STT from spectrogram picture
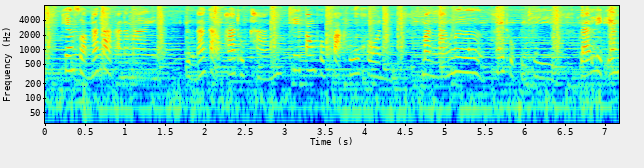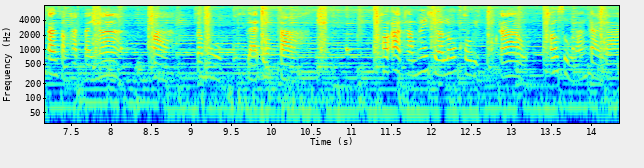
ๆ เพียงสวมหน้ากากอนามัย หรือหน้ากากผ้าทุกครั้งที่ต้องพบปะผู้คนมันล้างมือให้ถูกวิธี และหลีกเลี่ยงการสัมผัสใบหน้า ปาก จมูก และดวงตา เพราะอาจทำให้เชื้อโรคโควิด -19 เข้าสู่ร่างกายได้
